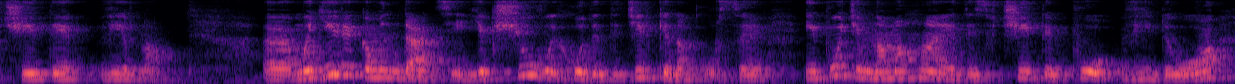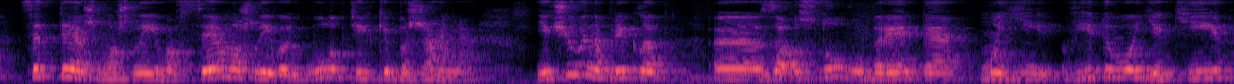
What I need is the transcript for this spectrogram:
вчити вірно. Е, Мої рекомендації, якщо ви ходите тільки на курси і потім намагаєтесь вчити по відео, це теж можливо, все можливо, було б тільки бажання. Якщо ви, наприклад, е, за основу берете мої відео, які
